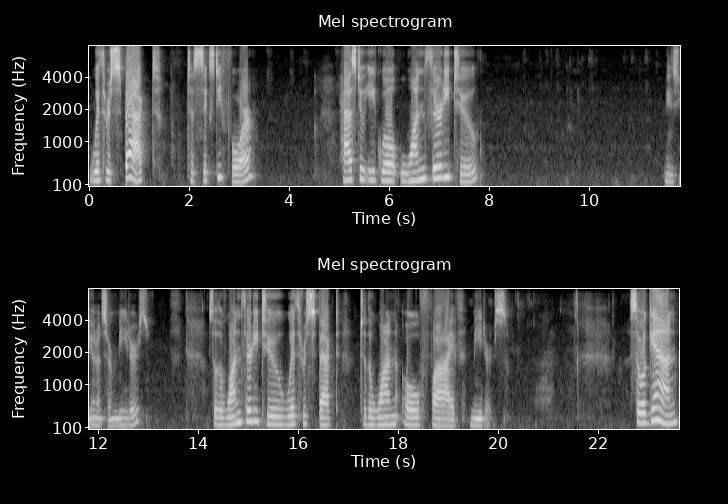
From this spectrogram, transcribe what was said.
with respect to 64 has to equal 132. These units are meters. So the 132 with respect to the 105 meters. So again,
